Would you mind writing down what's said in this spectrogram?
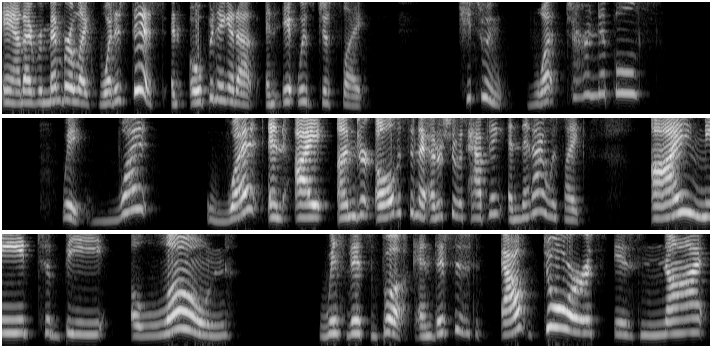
And I remember, like, what is this? And opening it up, and it was just like, he's doing what to her nipples? Wait, what? What? And I under all of a sudden I understood what was happening. And then I was like, I need to be alone with this book. And this is outdoors is not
